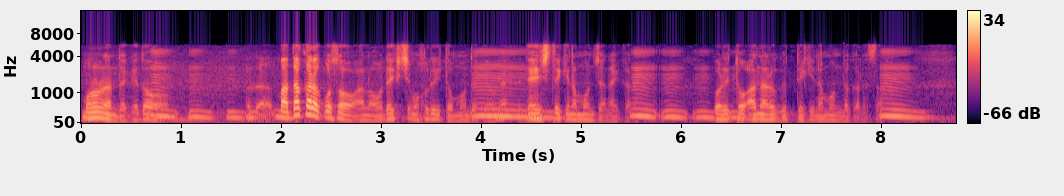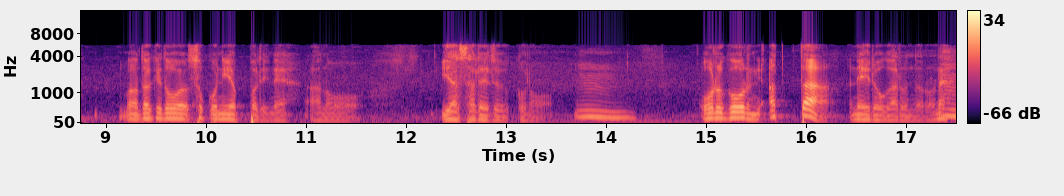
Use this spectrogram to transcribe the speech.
ものなんだけど、まあ、だからこそあの歴史も古いと思うんだけどね、うん電子的なもんじゃないから、割とアナログ的なもんだからさ、うん。まあ、だけどそこにやっぱりねあの癒されるこのうん。オルゴールに合った音色があるんだろうね、うんうん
